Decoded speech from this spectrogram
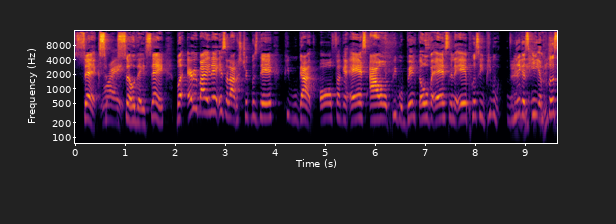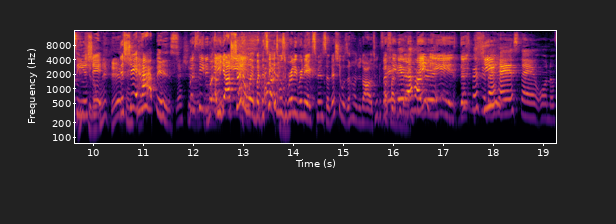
sex. Right. So they say. But everybody there, it's a lot of strippers there. People got all fucking ass out. People bent over, ass in the air, pussy. People Damn, niggas we- eating we- pussy and shit. went This shit shit. happens. That But see, the I mean, y'all should have went, but the tickets was really, really expensive. That shit was a hundred dollars. Who the fuck But fuck he did did a that? The thing hundred. is, This the- bitch she- did a handstand on the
